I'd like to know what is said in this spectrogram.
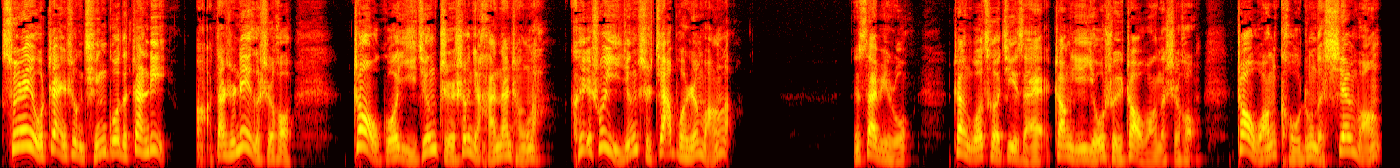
虽然有战胜秦国的战力啊，但是那个时候赵国已经只剩下邯郸城了，可以说已经是家破人亡了。你再比如，《战国策》记载张仪游说赵王的时候，赵王口中的先王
